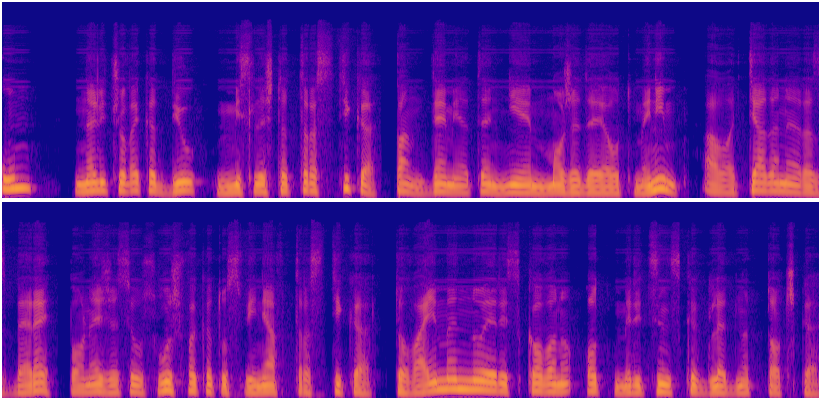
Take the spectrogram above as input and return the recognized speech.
ум Нали човекът бил мислеща тръстика? Пандемията ние може да я отменим, ала тя да не разбере, понеже се ослушва като свиня в тръстика. Това именно е рисковано от медицинска гледна точка.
